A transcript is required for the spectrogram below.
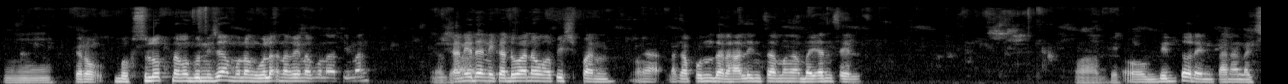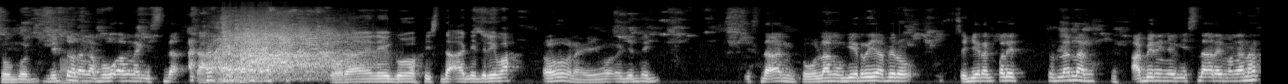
Mm. Pero slot na maguni siya munang wala na kay na po natiman. Kanida ni kadua na nga fish pan, mga nakapundar halin sa mga bayansel. Wabe. O dito din tanan nagsugod. Dito na nga buang nag-isda. Ora ni go isdaan ni diri ba? Oo, oh, nahimo na gid isdaan. Kulang og area pero sige palit sudlanan. Abi ninyo isda ray mga anak.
